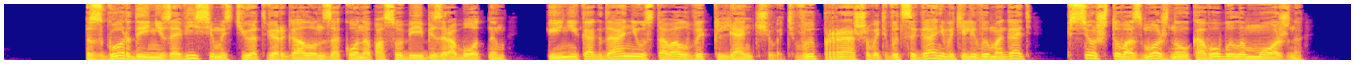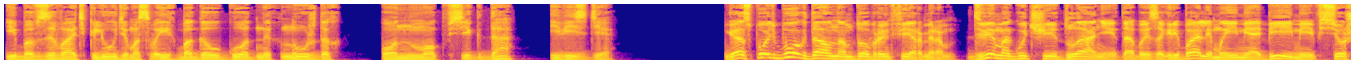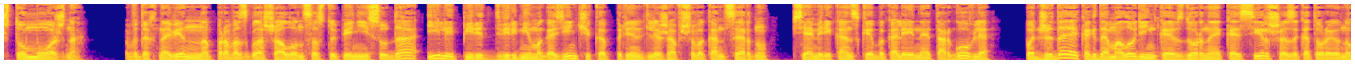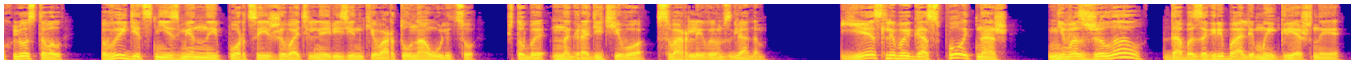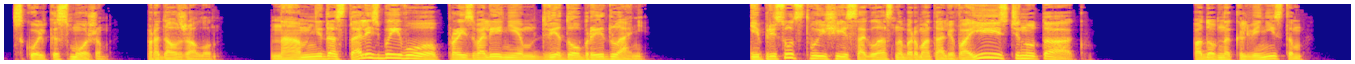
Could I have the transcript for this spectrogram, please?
С гордой независимостью отвергал он закон о пособии безработным и никогда не уставал выклянчивать, выпрашивать, выцыганивать или вымогать все, что возможно у кого было можно, ибо взывать к людям о своих богоугодных нуждах он мог всегда и везде. «Господь Бог дал нам, добрым фермерам, две могучие длани, дабы загребали мы ими обеими все, что можно», Вдохновенно провозглашал он со ступеней суда или перед дверьми магазинчика, принадлежавшего концерну «Всеамериканская бакалейная торговля», поджидая, когда молоденькая вздорная кассирша, за которой он ухлёстывал, выйдет с неизменной порцией жевательной резинки во рту на улицу, чтобы наградить его сварливым взглядом. «Если бы Господь наш не возжелал, дабы загребали мы, грешные, сколько сможем», продолжал он, нам не достались бы его произволением две добрые длани. И присутствующие согласно бормотали «Воистину так!». Подобно кальвинистам,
